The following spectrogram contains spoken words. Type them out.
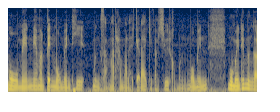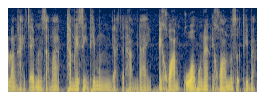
moment เนี่ยมันเป็น moment ที่มึงสามารถทำอะไรก็ได้เกี่ยวกับชีวิตของมึง moment moment ที่มึงกำลังหายใจมึงสามารถทำในสิ่งที่มึงอยากจะทำได้ไอความกลัวพวกนั้นไอความรู้สึกที่แบบ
